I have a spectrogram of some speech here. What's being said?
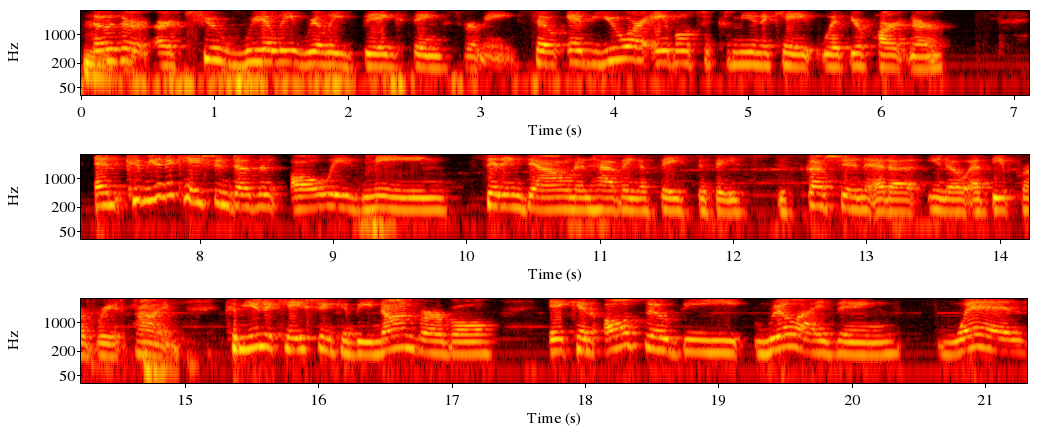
Hmm. Those are, are two really, really big things for me. So if you are able to communicate with your partner, and communication doesn't always mean sitting down and having a face-to-face discussion at a, you know, at the appropriate time communication can be nonverbal. It can also be realizing when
